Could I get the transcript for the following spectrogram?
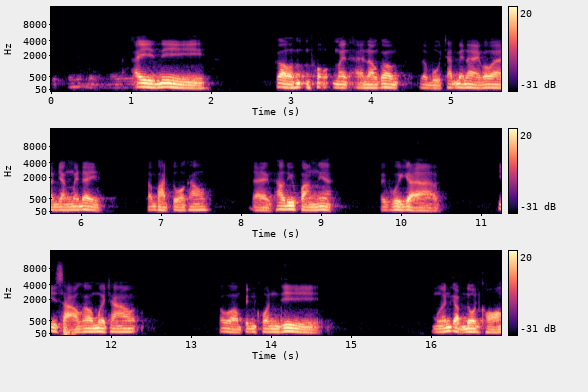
จิตชนิดหนึ่งไม่รู้ไอ้นี่ก็ไม่เราก็ระบุชัดไม่ได้ เพราะว่ายังไม่ได้ สัมผัสตัวเขา แต่เท่าที่ฟังเนี่ย ไปคุยกับพี่สาวเขาเมื่อเช้าเขาบอกเป็นคนที่เหมือนกับโดนของ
